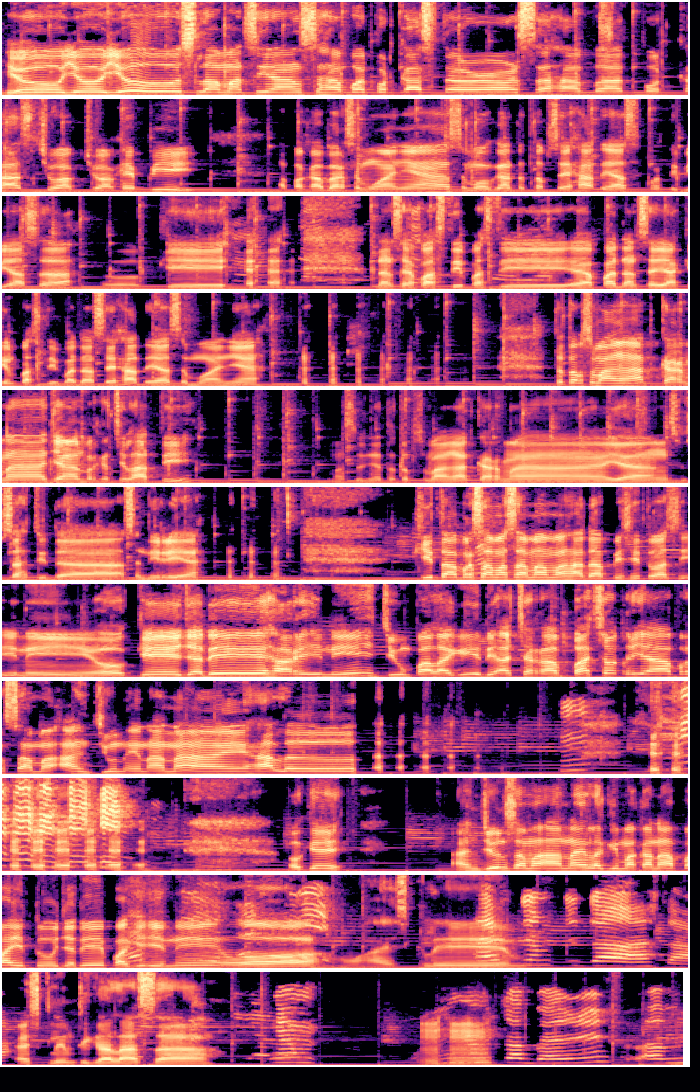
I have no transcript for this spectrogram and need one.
Yo yo yo, selamat siang sahabat podcaster, sahabat podcast cuap-cuap happy. Apa kabar semuanya? Semoga tetap sehat ya seperti biasa. Oke. Dan saya pasti pasti eh, apa dan saya yakin pasti pada sehat ya semuanya. tetap semangat karena jangan berkecil hati. Maksudnya tetap semangat karena yang susah tidak sendiri ya. Kita bersama-sama menghadapi situasi ini. Oke, jadi hari ini jumpa lagi di acara Bacot Ria bersama Anjun and Anai. Halo. Oke, Anjun sama Anai lagi makan apa itu? Jadi pagi ini, wah, wah es krim. Es krim tiga rasa. Es krim tiga rasa. Yang Mhm. yang strawberry um,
